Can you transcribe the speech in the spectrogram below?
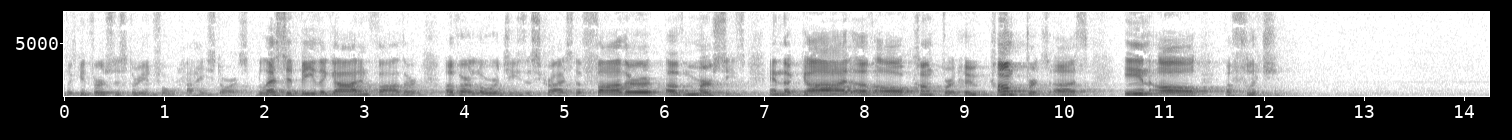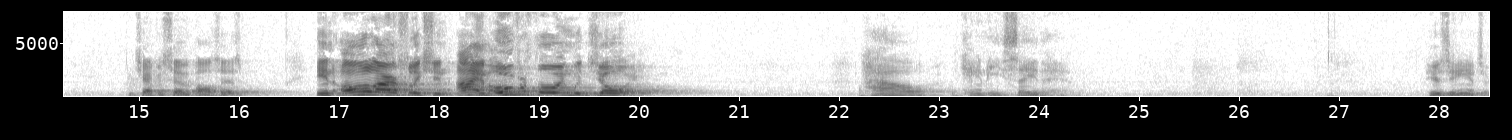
Look at verses 3 and 4, how he starts. Blessed be the God and Father of our Lord Jesus Christ, the Father of mercies and the God of all comfort, who comforts us in all affliction in chapter 7, Paul says, In all our affliction, I am overflowing with joy. How can he say that? Here's the answer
